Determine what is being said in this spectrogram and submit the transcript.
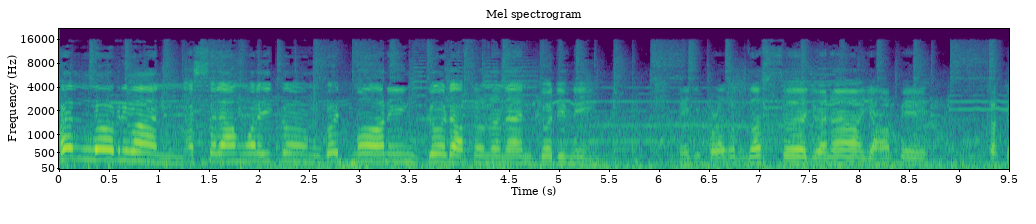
हेलो एवरीवन अस्सलाम वालेकुम good morning good afternoon and good evening नहीं जी, बड़ा ज़बरदस्त, जो है ना, यहाँ पे तक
